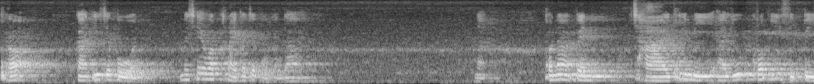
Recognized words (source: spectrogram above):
เพราะการที่จะบวชไม่ใช่ว่าใครก็จะบวชกันได้นะเพราะนาเป็นชายที่มีอายุครบ 20 ปี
